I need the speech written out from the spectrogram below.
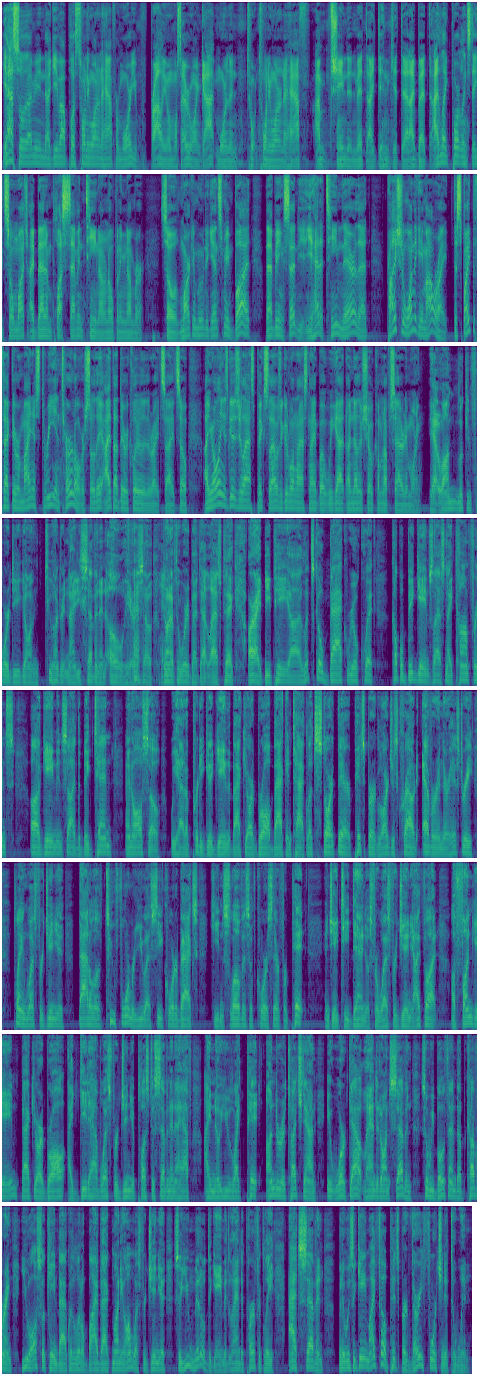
Yeah, so I mean, I gave out plus 21 and a half or more. You probably almost everyone got more than 21 and a half. I'm ashamed to admit that I didn't get that. I bet I like Portland State so much. I bet them plus 17 on an opening number. So market moved against me, but that being said, you had a team there that probably should have won the game outright, despite the fact they were minus three in turnover. So they, I thought they were clearly the right side. So uh, you're only as good as your last pick. So that was a good one last night. But we got another show coming up Saturday morning. Yeah, well, I'm looking forward to you going 297 and 0 here. So yeah. don't have to worry about that last pick. All right, BP, uh, let's go back real quick. Couple big games last night. Conference uh, game inside the Big Ten. And also, we had a pretty good game, the backyard brawl, back intact. Let's start there. Pittsburgh, largest crowd ever in their history, playing West Virginia. Battle of two former USC quarterbacks. Kedon Slovis, of course, there for Pitt. And JT Daniels for West Virginia. I thought a fun game, backyard brawl. I did have West Virginia plus to seven and a half. I know you like Pitt under a touchdown. It worked out, landed on seven, so we both end up covering. You also came back with a little buyback money on West Virginia, so you middled the game. It landed perfectly at seven, but it was a game I felt Pittsburgh very fortunate to win.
